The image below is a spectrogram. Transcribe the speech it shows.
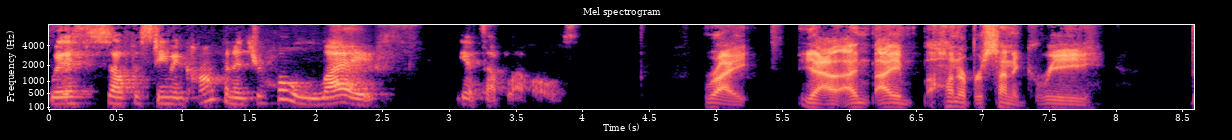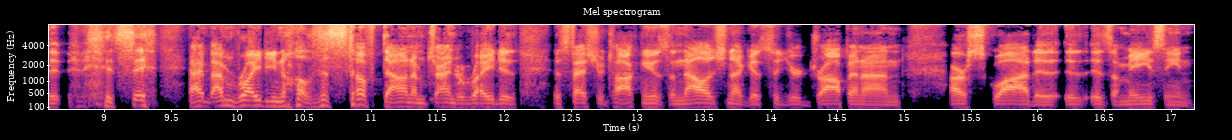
with self esteem and confidence. Your whole life gets up leveled. Right. Yeah, I, I 100% agree. It's, I'm I'm writing all this stuff down. I'm trying to write it as fast as you're talking. As the knowledge nuggets that you're dropping on our squad is, is, is amazing.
